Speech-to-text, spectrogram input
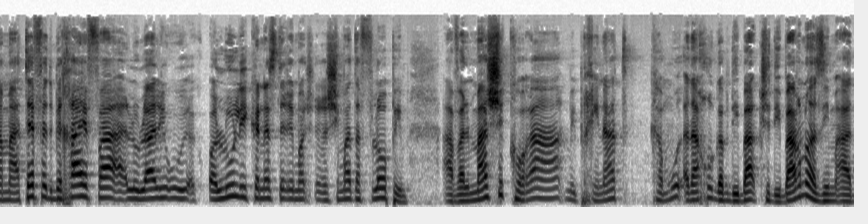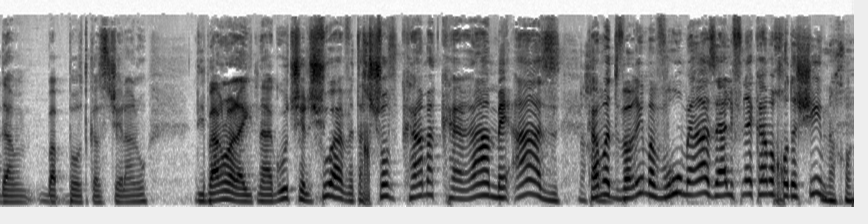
המעטפת בחיפה, עלול להיכנס לרשימת הפלופים. אבל מה שקורה מבחינת כמות, אנחנו גם דיבר, כשדיברנו אז עם אדם בפודקאסט שלנו, דיברנו על ההתנהגות של שועה, ותחשוב כמה קרה מאז, נכון. כמה דברים עברו מאז, זה היה לפני כמה חודשים. נכון.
